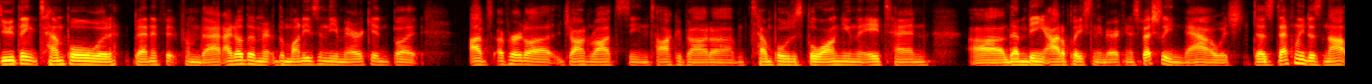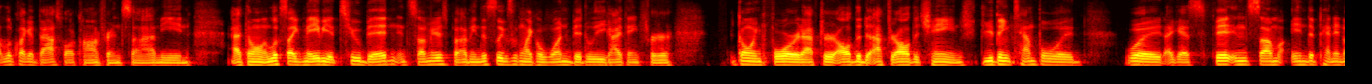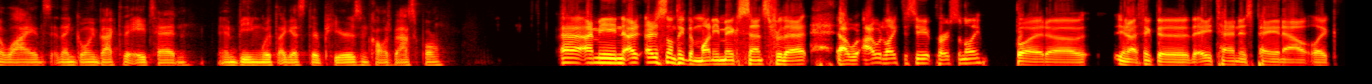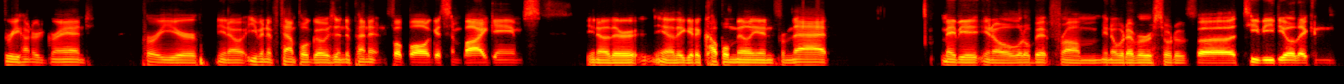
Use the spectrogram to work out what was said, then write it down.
do you think Temple would benefit from that? I know the the money's in the American, but I've I've heard uh, Jon Rothstein talk about um, Temple just belonging in the A10, uh, them being out of place in the American, especially now, which does definitely does not look like a basketball conference. Uh, I mean, at the moment, it looks like maybe a two bid in some years, but I mean, this league's looking like a one bid league. I think for going forward after all the after all the change, do you think Temple would would I guess fit in some independent alliance and then going back to the A10 and being with I guess their peers in college basketball? Uh, I mean, I, I, just don't think the money makes sense for that. I, w- I would like to see it personally, but uh, you know, I think the the A10 is paying out like 300 grand per year. You know, even if Temple goes independent in football, gets some buy games, you know, they're you know they get a couple million from that. Maybe you know a little bit from you know whatever sort of uh, TV deal they can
